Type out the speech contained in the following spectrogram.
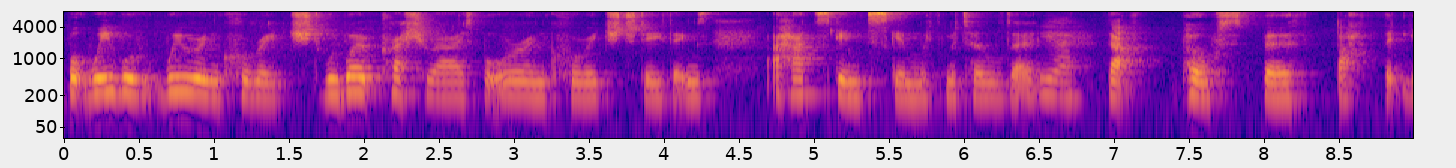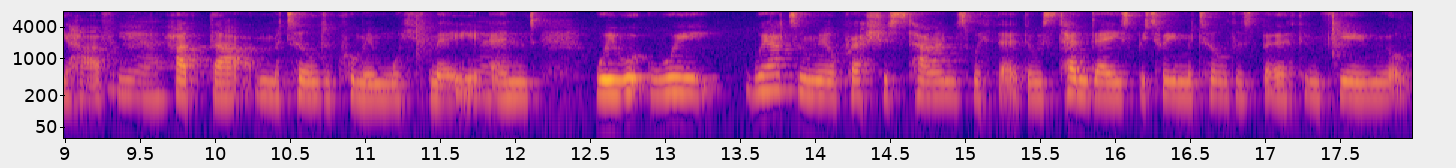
but we were we were encouraged. We weren't pressurised, but we were encouraged to do things. I had skin to skin with Matilda. yeah, That post birth bath that you have Yeah. had that Matilda come in with me, Yeah. and we were we we had some real precious times with her. There was ten days between Matilda's birth and funeral.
